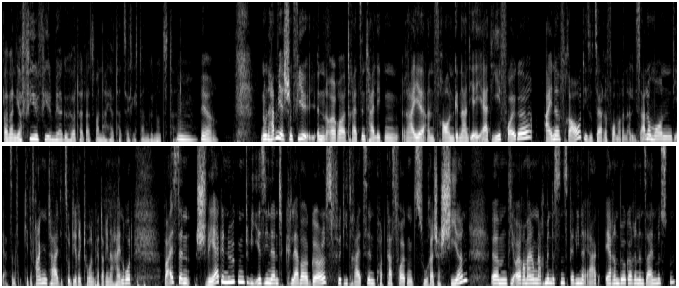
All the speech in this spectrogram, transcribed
Weil man ja viel, viel mehr gehört hat, als man nachher tatsächlich dann genutzt hat. Mhm. Ja. Nun haben wir schon viel in eurer 13-teiligen Reihe an Frauen genannt. Ihr ehrt je Folge eine Frau, die Sozialreformerin Alice Salomon, die Ärztin Käthe Frankenthal, die Zoodirektorin Katharina Heinroth. War es denn schwer genügend, wie ihr sie nennt, Clever Girls für die 13 Podcast-Folgen zu recherchieren, ähm, die eurer Meinung nach mindestens Berliner Ehrenbürgerinnen sein müssten?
